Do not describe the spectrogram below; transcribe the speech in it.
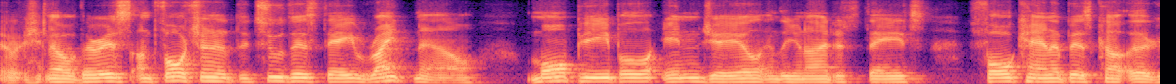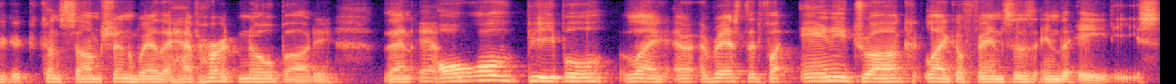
uh, you know, there is unfortunately to this day, right now, more people in jail in the United States for cannabis co- uh, consumption where they have hurt nobody than yeah. all people like arrested for any drug like offenses in the 80s.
